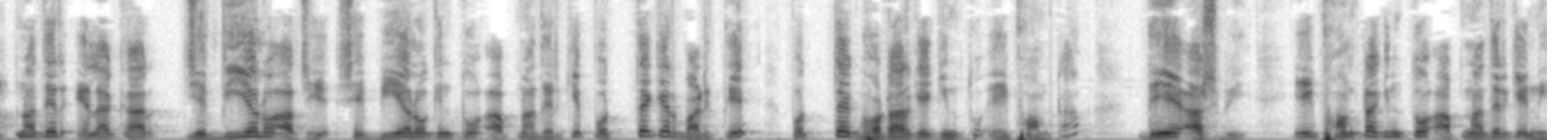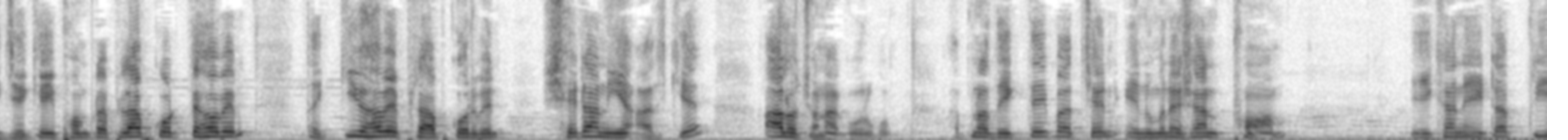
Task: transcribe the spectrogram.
আপনাদের এলাকার যে বিএলও আছে, সেই বিএলও কিন্তু আপনাদেরকে প্রত্যেকের বাড়িতে, প্রত্যেক ভোটারকে কিন্তু এই ফর্মটা দিয়ে আসবে। এই ফর্মটা কিন্তু আপনাদেরকে নিজেকে এই ফর্মটা ফিল করতে হবে। তাই কীভাবে ফিল করবেন সেটা নিয়ে আজকে আলোচনা করব। আপনারা দেখতেই পাচ্ছেন এনুমিনেশন ফর্ম এখানে এটা প্রি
